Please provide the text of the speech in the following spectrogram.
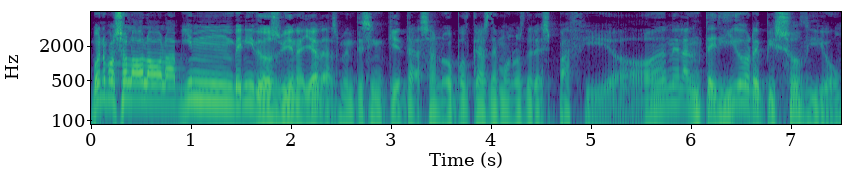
Bueno, pues hola, hola, hola, bienvenidos, bien halladas, mentes inquietas a un nuevo podcast de Monos del Espacio. En el anterior episodio,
